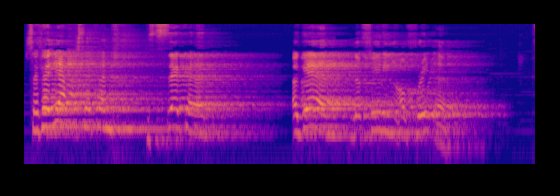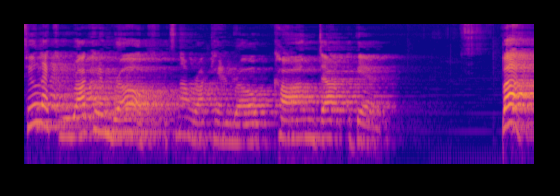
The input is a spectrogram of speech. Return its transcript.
second, yeah, second, second. Again, the feeling of freedom. Feel like rock and roll. It's not rock and roll. Calm down again. But,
